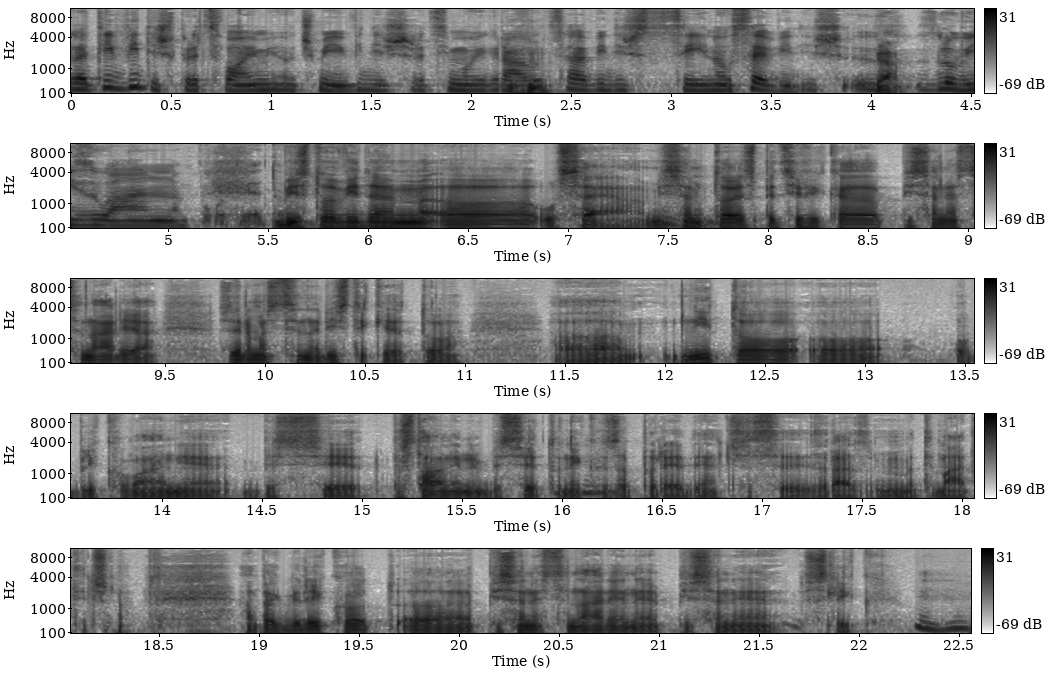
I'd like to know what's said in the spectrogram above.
ga ti vidiš pred svojimi očmi, vidiš recimo igralca, uh -huh. vidiš sceno, vse vidiš, ja. zelo vizualna pot. V bistvu vidim uh, vse. Mislim, to je specifika pisanja scenarija, oziroma scenaristike. To, uh, ni to uh, oblikovanje besed, postavljanje besed v neko zaporedje, če se izrazim matematično. Ampak bi rekel, uh, pisanje scenarija je pisanje slik, uh -huh.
